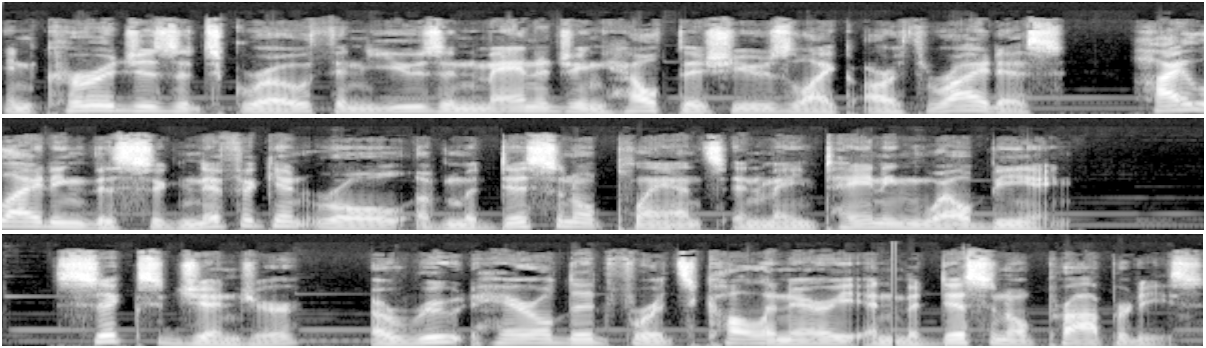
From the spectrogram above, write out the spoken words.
encourages its growth and use in managing health issues like arthritis, highlighting the significant role of medicinal plants in maintaining well-being. 6. Ginger, a root heralded for its culinary and medicinal properties,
